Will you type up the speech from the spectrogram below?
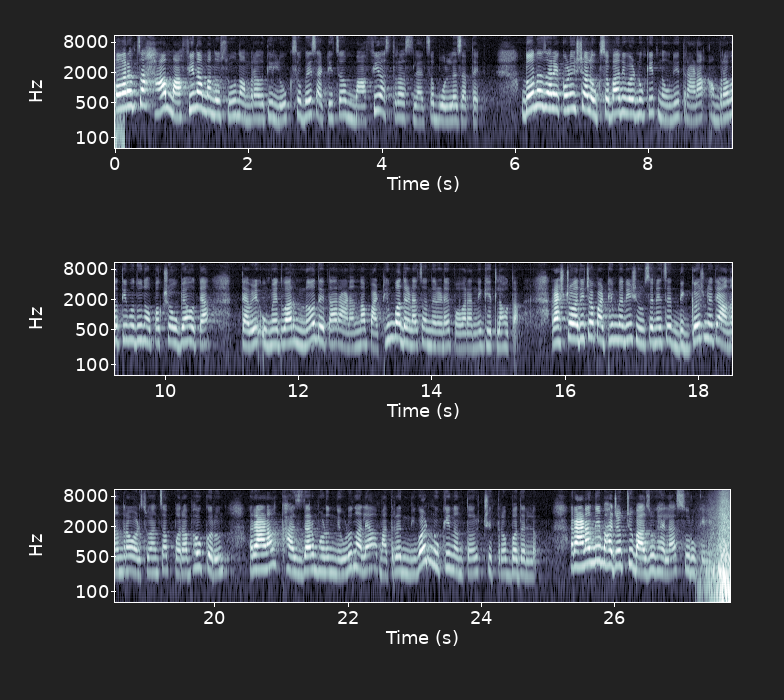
पवारांचा हा माफीनामा नसून अमरावती लोकसभेसाठीचं माफी अस्त्र असल्याचं बोललं जातंय. दोन हजार एकोणीसच्या लोकसभा निवडणुकीत नवनीत राणा अमरावतीमधून अपक्ष उभ्या होत्या. त्यावेळी उमेदवार न देता राणांना पाठिंबा देण्याचा निर्णय पवारांनी घेतला होता. राष्ट्रवादीच्या पाठिंब्याने शिवसेनेचे दिग्गज नेते आनंदराव अडसुळांचा पराभव करून राणा खासदार म्हणून निवडून आल्या. मात्र निवडणुकीनंतर चित्र बदललं. राणांनी भाजपची बाजू घ्यायला सुरू केली.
